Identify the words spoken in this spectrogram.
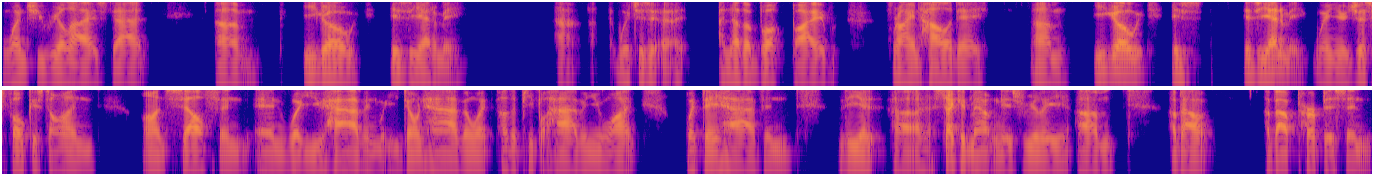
once you realize that um, ego is the enemy, uh, which is a, another book by Ryan Holiday. Um, ego is is the enemy when you're just focused on on self and and what you have and what you don't have and what other people have and you want what they have. And the uh, second mountain is really um, about about purpose and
